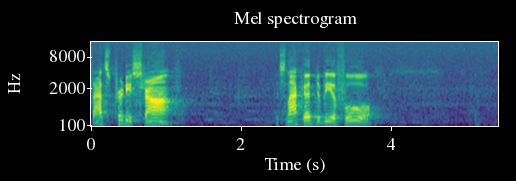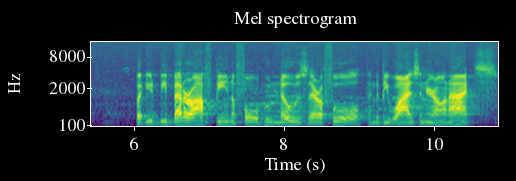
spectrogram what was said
That's pretty strong. It's not good to be a fool. But you'd be better off being a fool who knows they're a fool than to be wise in your own eyes.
